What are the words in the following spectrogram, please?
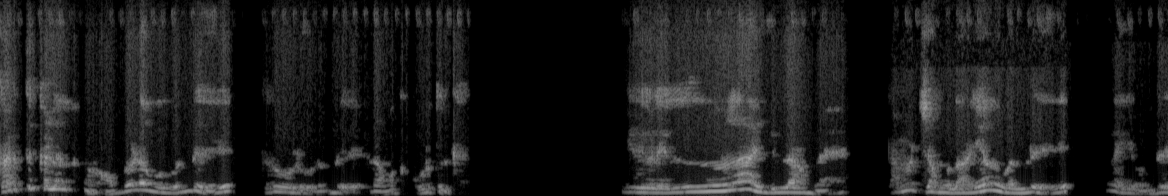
கருத்துக்கள் எல்லாம் அவ்வளவு வந்து திருவள்ளுவர் வந்து நமக்கு கொடுத்திருக்காரு. இதுகள் எல்லாம் இல்லாம தமிழ் சமுதாயம் வந்து இன்னைக்கு வந்து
